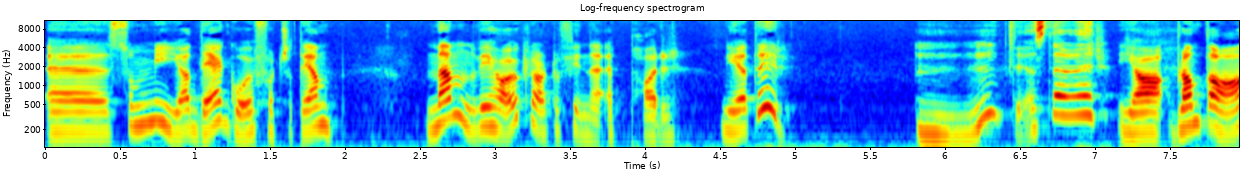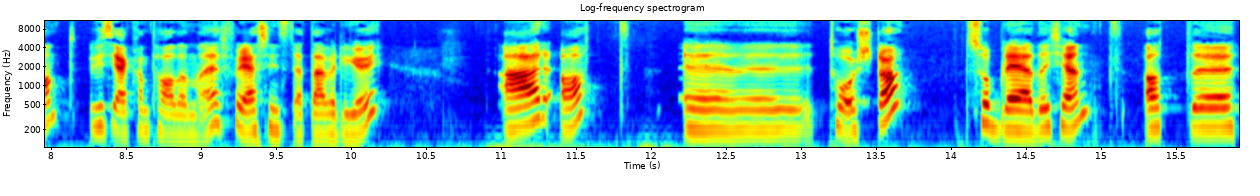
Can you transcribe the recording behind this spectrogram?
Så mye av det går jo fortsatt igjen. Men vi har jo klart å finne et par nyheter. Mm, det stemmer. Ja, blant annet, hvis jeg kan ta den her, for jeg syns dette er veldig gøy, er at eh, torsdag så ble det kjent at eh,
